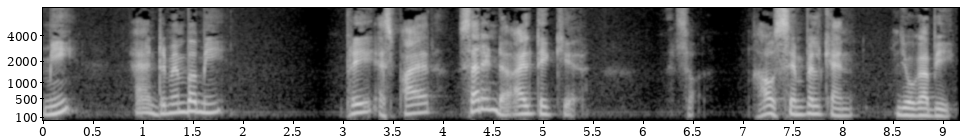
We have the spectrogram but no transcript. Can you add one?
me, and remember me. Pray, aspire, surrender, I'll take care. That's all. How simple can yoga be?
